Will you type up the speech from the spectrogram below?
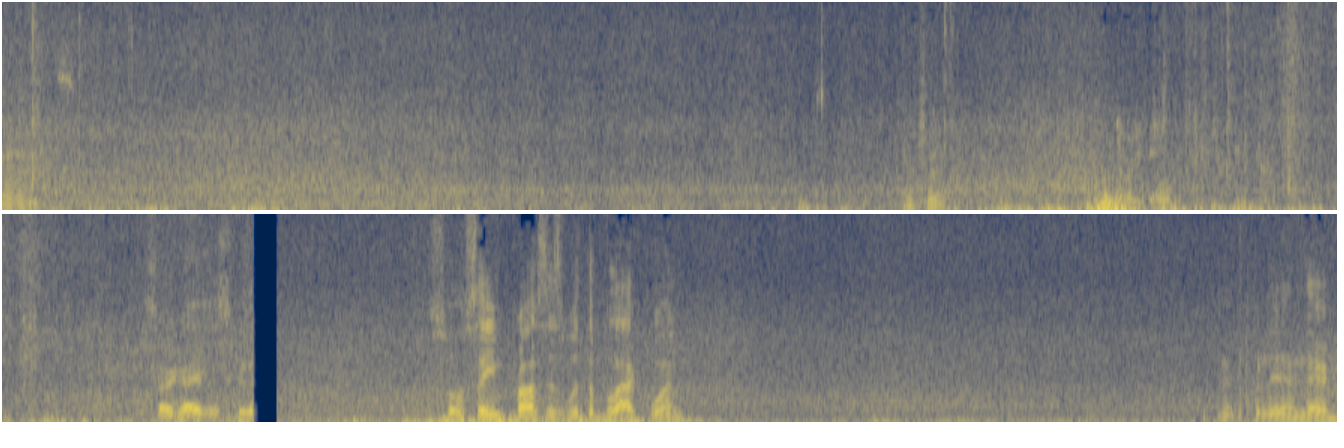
Alright. Want it? There we go. Sorry guys, let's get So same process with the black one. I'm gonna put it in there.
